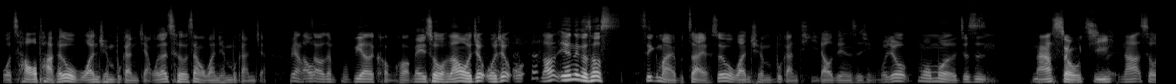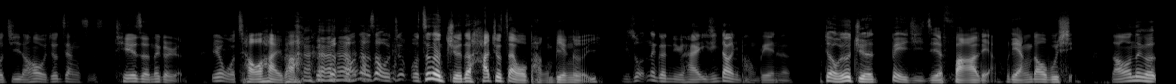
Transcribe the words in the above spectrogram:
我超怕，可是我完全不敢讲。我在车上我完全不敢讲，不想造成不必要的恐慌。没错，然后我就我就我，然后因为那个时候 Sigma 也不在，所以我完全不敢提到这件事情。我就默默的，就是拿手机拿手机，然后我就这样子贴着那个人，因为我超害怕。然后那个时候我就我真的觉得他就在我旁边而已。你说那个女孩已经到你旁边了？对，我就觉得背脊直接发凉，凉到不行。然后那个，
